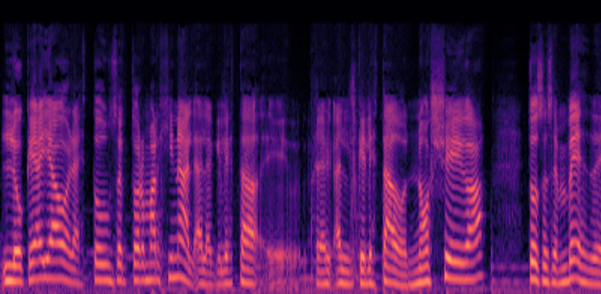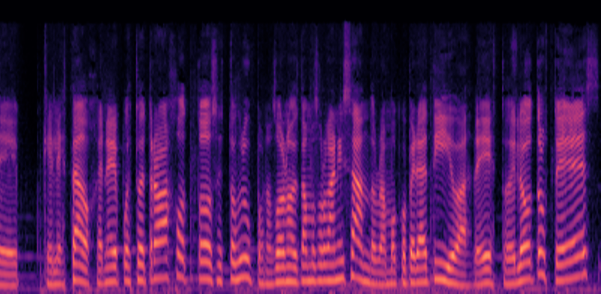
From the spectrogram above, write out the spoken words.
Lo que hay ahora es todo un sector marginal a la que el eh, al que el Estado no llega. Entonces, en vez de que el Estado genere puestos de trabajo, todos estos grupos, nosotros nos estamos organizando, armamos cooperativas de esto, del otro, ustedes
